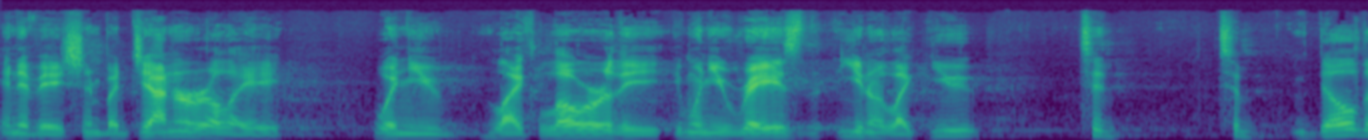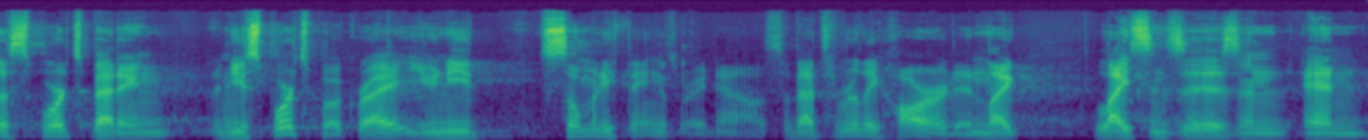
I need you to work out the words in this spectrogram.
innovation. But generally, when you like lower the, when you raise, you know, like you, to, to build a sports betting, a new sports book, right, you need so many things right now. So that's really hard. And like licenses and, and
